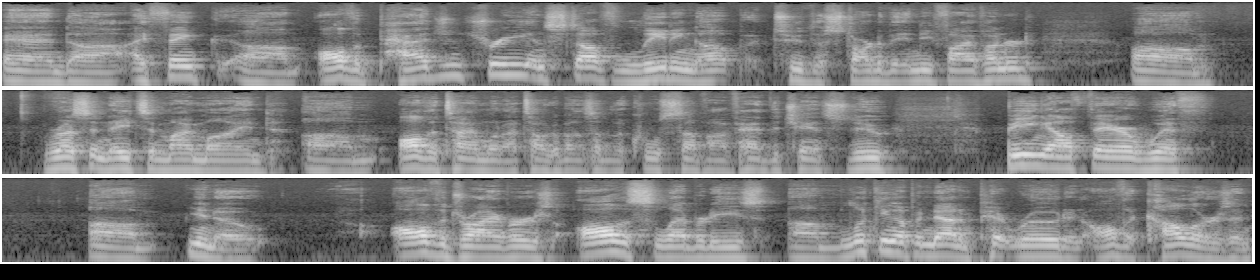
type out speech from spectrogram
and uh, I think um, all the pageantry and stuff leading up to the start of the Indy 500 um, resonates in my mind um, all the time when I talk about some of the cool stuff I've had the chance to do. Being out there with, um, you know, all the drivers, all the celebrities, um, looking up and down in pit road and all the colors, and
